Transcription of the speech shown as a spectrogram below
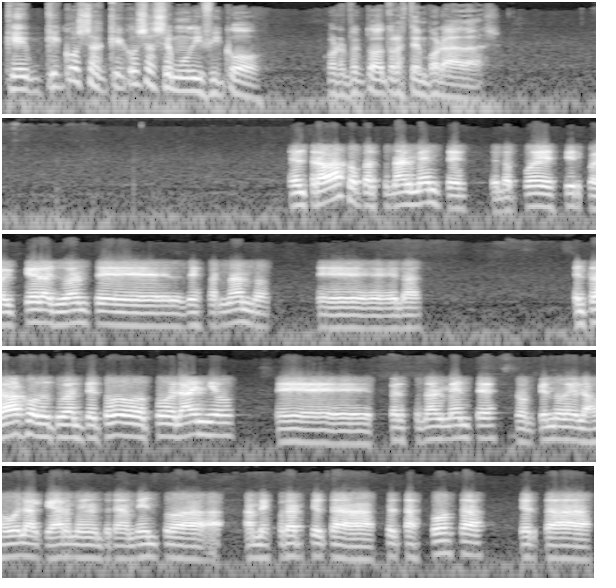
¿Qué, qué, cosa, ¿Qué cosa se modificó con respecto a otras temporadas? El trabajo personalmente, te lo puede decir cualquier ayudante de Fernando. Eh, el trabajo durante todo, todo el año, eh, personalmente, rompiéndole las bolas, quedarme en el entrenamiento a, a mejorar ciertas ciertas cosas, ciertas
